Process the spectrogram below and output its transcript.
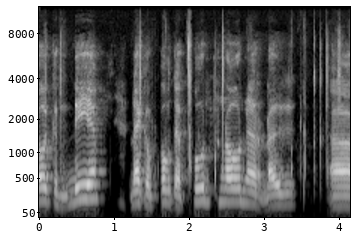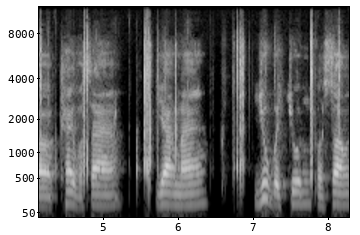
ដោយកណ្ដៀ ដែលកំពុងតែពូនភ្នោនៅរដូវអឺខែវស្សាយ៉ាងណាយុវជនប្រសង់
